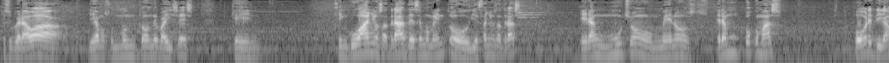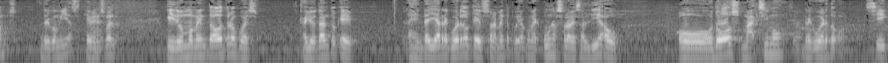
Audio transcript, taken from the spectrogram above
que superaba, digamos, un montón de países que en cinco años atrás de ese momento o diez años atrás eran mucho menos, eran un poco más pobres, digamos, entre comillas, que Venezuela. Y de un momento a otro, pues, cayó tanto que la gente ya recuerdo que solamente podía comer una sola vez al día o, o dos máximo, Sí. recuerdo, sí.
